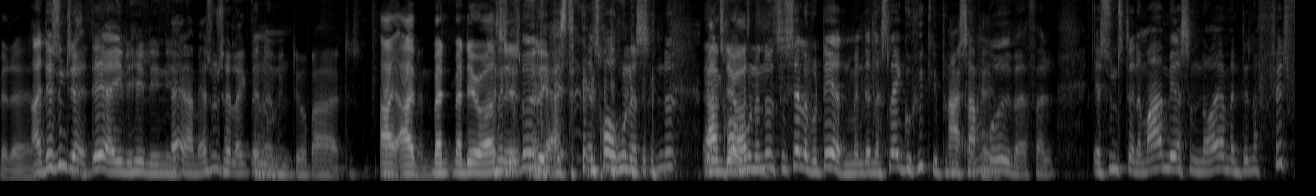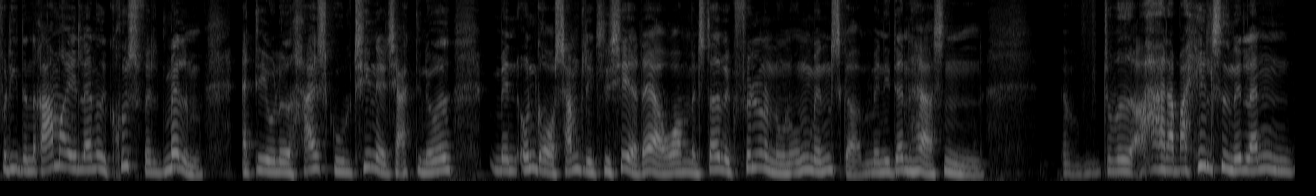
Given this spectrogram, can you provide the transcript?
men, øh, nej, det synes jeg, det er jeg egentlig helt enig i. ja, ja, men jeg synes heller ikke, den Men, er øhm. Det var bare... At, ej, ej, men, men det er jo også... Men jeg det- ved det ikke. Jeg tror, hun er, nød, jeg Jamen, er tror, også- hun er nødt til selv at vurdere den, men den er slet ikke uhyggelig på Nej, den samme okay. måde i hvert fald. Jeg synes, den er meget mere sådan nøje, men den er fedt, fordi den rammer et eller andet krydsfelt mellem, at det er jo noget high school, teenage-agtigt noget, men undgår samtlige klichéer derover, men stadigvæk følger nogle unge mennesker, men i den her sådan, du ved, ah, der er bare hele tiden et eller andet,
